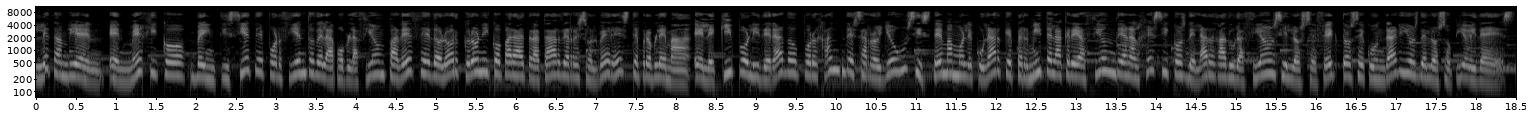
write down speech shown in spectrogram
Le también, en México, 27% de la población padece dolor crónico para tratar de resolver este problema. El equipo liderado por Hunt desarrolló un sistema molecular que permite la creación de analgésicos de larga duración sin los efectos secundarios de los opioides.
